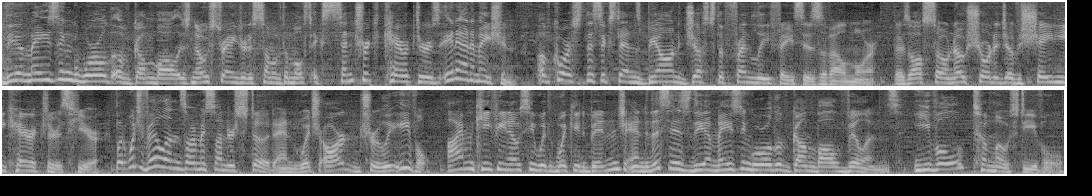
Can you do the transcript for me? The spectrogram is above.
The amazing world of Gumball is no stranger to some of the most eccentric characters in animation. Of course, this extends beyond just the friendly faces of Elmore. There's also no shortage of shady characters here. But which villains are misunderstood and which are truly evil? I'm Kifinosi with Wicked Binge, and this is the amazing world of Gumball villains. Evil to most evil.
